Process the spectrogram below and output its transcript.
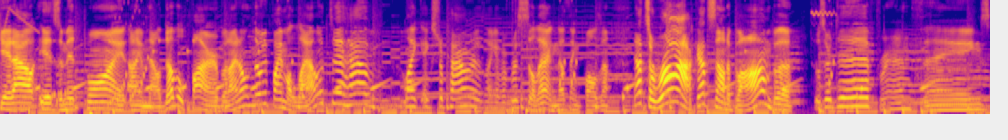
it out, it's a midpoint. I am now double fire, but I don't know if I'm allowed to have, like, extra powers. Like, if I press select, nothing falls down. That's a rock! That's not a bomb, but... Those are different things.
